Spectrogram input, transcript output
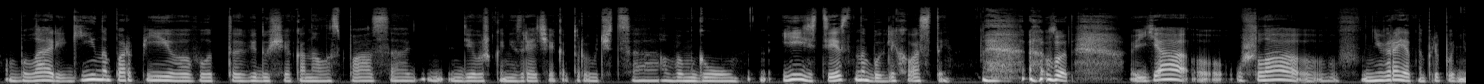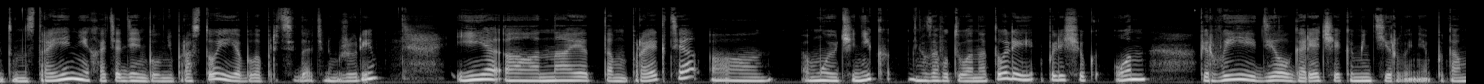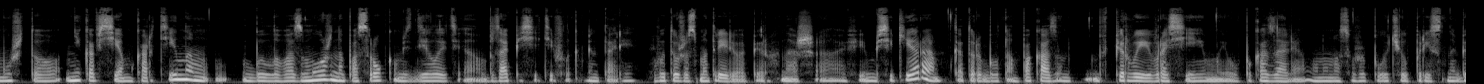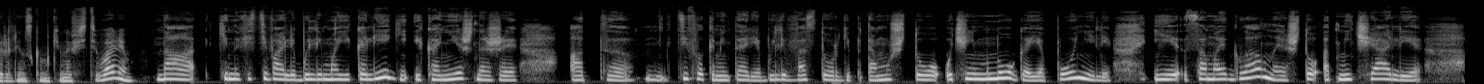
Была Регина Парпиева, вот ведущая канала «Спаса», девушка незрячая, которая учится в МГУ. И, естественно, были хвосты. Вот. Я ушла в невероятно приподнятом настроении, хотя день был непростой, я была председателем жюри. И а, на этом проекте а, мой ученик, зовут его Анатолий Полищук, он впервые делал горячее комментирование, потому что не ко всем картинам было возможно по срокам сделать э, в записи тифлокомментарии. Вы тоже смотрели, во-первых, наш э, фильм «Секера», который был там показан впервые в России, мы его показали. Он у нас уже получил приз на Берлинском кинофестивале. На кинофестивале были мои коллеги, и, конечно же, от э, тифлокомментария были в восторге, потому что очень многое поняли. И самое главное, что отмечали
